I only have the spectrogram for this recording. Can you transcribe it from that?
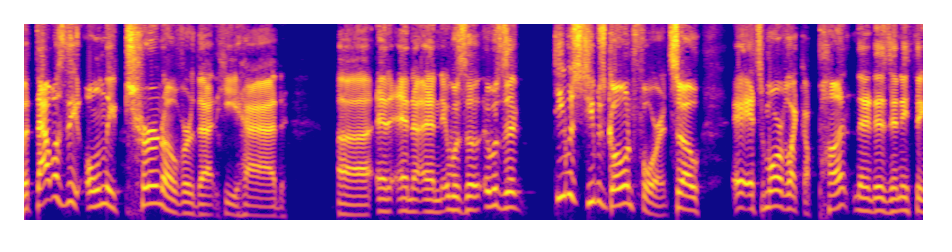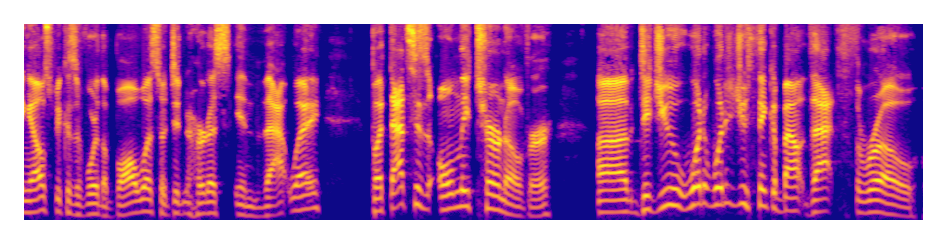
But that was the only turnover that he had uh, and and and it was a it was a he was he was going for it. So it's more of like a punt than it is anything else because of where the ball was. So it didn't hurt us in that way. But that's his only turnover. Uh, did you what what did you think about that throw?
